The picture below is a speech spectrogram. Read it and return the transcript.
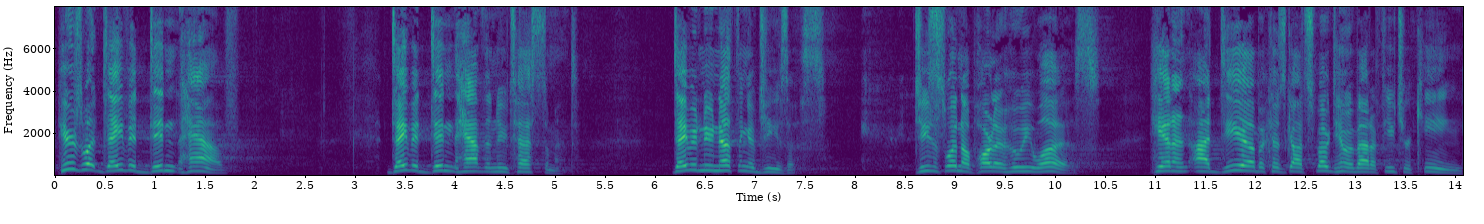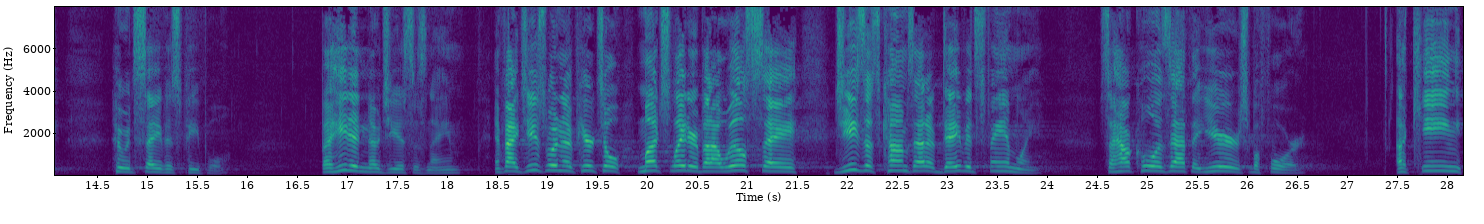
Here's what David didn't have David didn't have the New Testament, David knew nothing of Jesus. Jesus wasn't a part of who he was. He had an idea because God spoke to him about a future king who would save his people. But he didn't know Jesus' name. In fact, Jesus wouldn't appear till much later, but I will say Jesus comes out of David's family. So, how cool is that that years before, a king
